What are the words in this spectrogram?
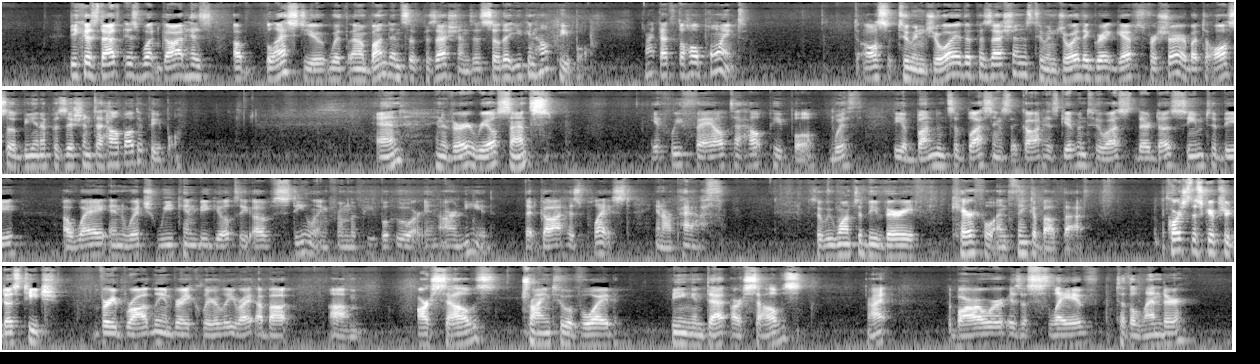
Because that is what God has uh, blessed you with an abundance of possessions, is so that you can help people. Right? That's the whole point. To also to enjoy the possessions, to enjoy the great gifts for sure, but to also be in a position to help other people. And in a very real sense, if we fail to help people with the abundance of blessings that God has given to us, there does seem to be a way in which we can be guilty of stealing from the people who are in our need that God has placed in our path. So we want to be very careful and think about that. Of course, the scripture does teach very broadly and very clearly, right, about um, ourselves trying to avoid being in debt ourselves, right? The borrower is a slave to the lender.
